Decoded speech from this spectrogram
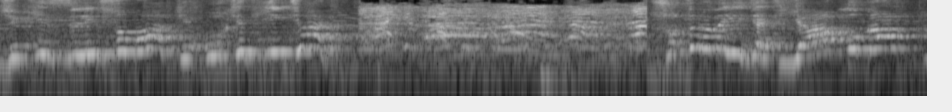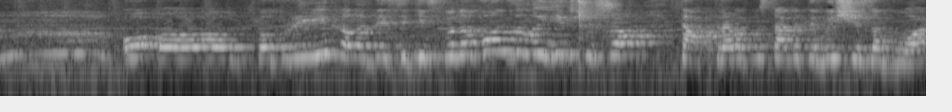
Які злі собаки! Ох, як їдять! Що це вони їдять? Яблука? О-о, десь якісь понавозили їх чи що. Так, треба поставити вищий забор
